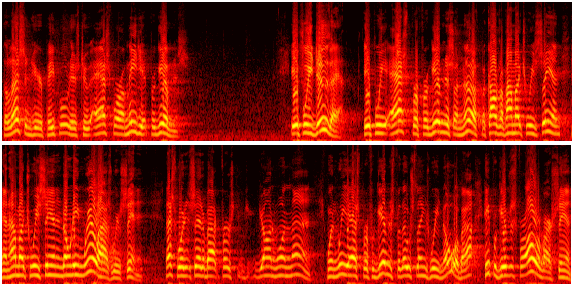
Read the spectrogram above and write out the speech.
the lesson here, people, is to ask for immediate forgiveness. If we do that, if we ask for forgiveness enough because of how much we sin and how much we sin and don't even realize we're sinning. That's what it said about 1 John 1 9. When we ask for forgiveness for those things we know about, He forgives us for all of our sin,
